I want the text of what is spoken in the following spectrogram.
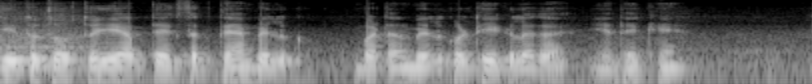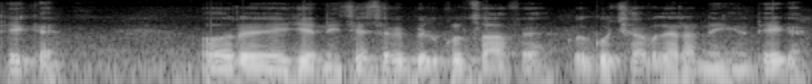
जी तो दोस्तों, ये आप देख सकते हैं बिल्कुल बटन बिल्कुल ठीक लगा है। ये देखें, ठीक है? और ये नीचे से भी बिल्कुल साफ़ है, कोई गुच्छा वगैरह नहीं है, ठीक है?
